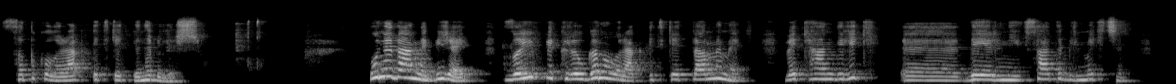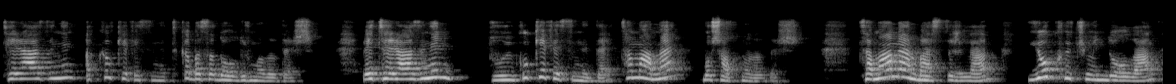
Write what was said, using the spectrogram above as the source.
sapık olarak etiketlenebilir. Bu nedenle birey zayıf ve kırılgan olarak etiketlenmemek ve kendilik değerini yükseltebilmek için terazinin akıl kefesini tıka basa doldurmalıdır. Ve terazinin duygu kefesini de tamamen boşaltmalıdır. Tamamen bastırılan, yok hükmünde olan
